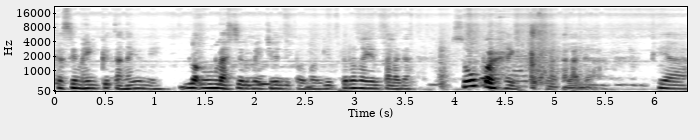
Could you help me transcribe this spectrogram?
Kasi mahigpit na ngayon eh. Noong last year medyo hindi pa magit. Pero ngayon talaga, super higpit na talaga. Kaya,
